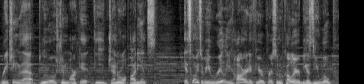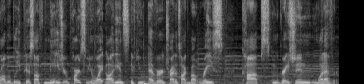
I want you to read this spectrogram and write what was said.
Reaching that blue ocean market, the general audience, it's going to be really hard if you're a person of color because you will probably piss off major parts of your white audience if you ever try to talk about race, cops, immigration, whatever.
